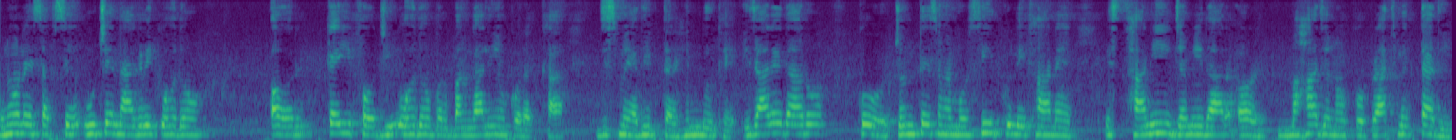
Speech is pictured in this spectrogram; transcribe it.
उन्होंने सबसे ऊँचे नागरिक उहदों और कई फौजी उहदों पर बंगालियों को रखा। जिसमें अधिकतर हिंदू थे। इजारेदारों को चुनते समय मुर्शीद कुली खान ने स्थानीय जमींदार और महाजनों को प्राथमिकता दी,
